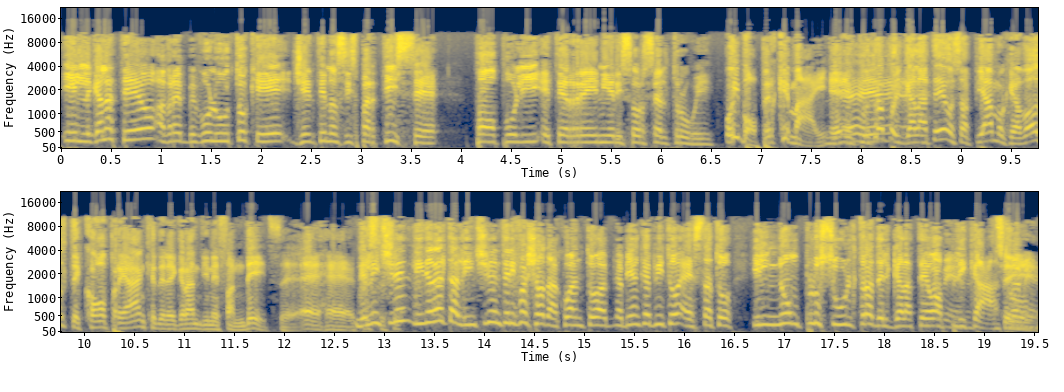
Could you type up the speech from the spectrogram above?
il Galateo avrebbe voluto che gente non si spartisse popoli e terreni e risorse altrui. Poi boh, perché mai? Eh, Eh. purtroppo il Galateo sappiamo che a volte copre anche delle grandi nefandezze. Eh, eh, in realtà l'incidente di Fascioda, a quanto ab- abbiamo capito, è stato il non plus ultra del Galateo applicato. Sì,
